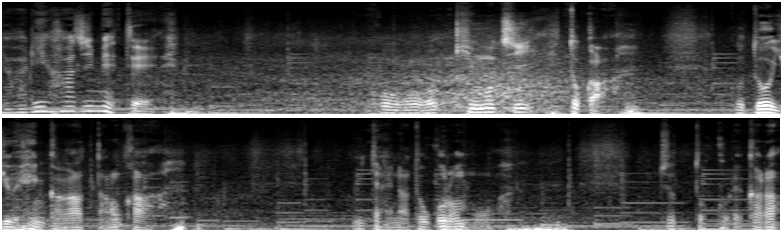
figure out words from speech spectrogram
やり始めてこう気持ちとかどういう変化があったのかみたいなところもちょっとこれから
